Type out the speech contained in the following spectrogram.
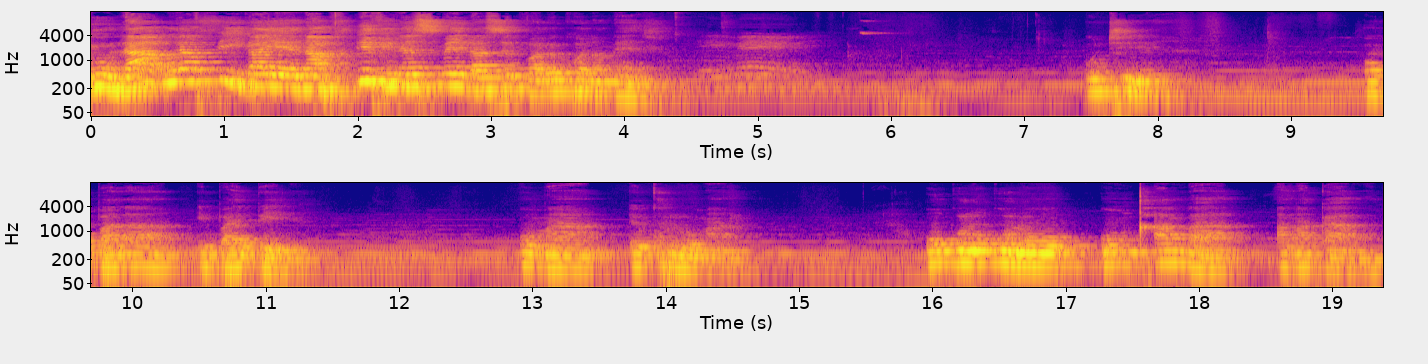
you. La uyafika yena even esimela sekubhalwe khona manje amen. Uthi obhala iBhayibheli uma ekhuluma uNkulunkulu umqamba amagama.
